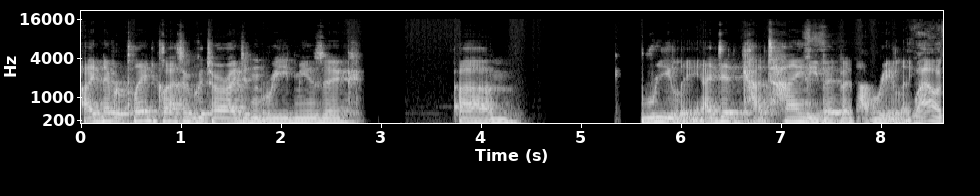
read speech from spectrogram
I'd never played classical guitar. I didn't read music. Um, really, I did a tiny bit, but not really. Wow,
